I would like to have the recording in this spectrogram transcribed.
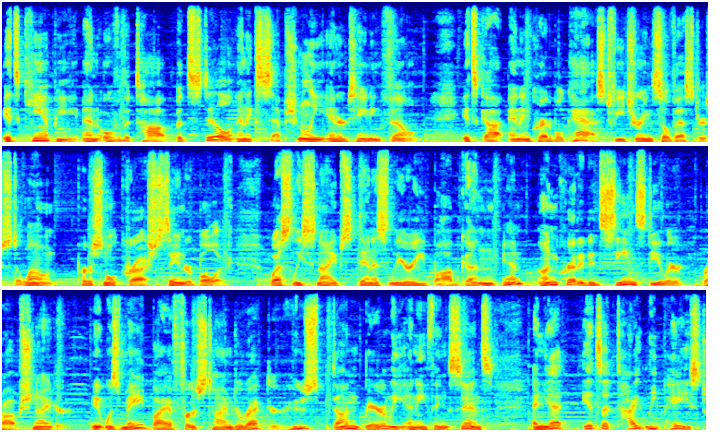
It's campy and over the top, but still an exceptionally entertaining film. It's got an incredible cast featuring Sylvester Stallone, personal crush Sandra Bullock, Wesley Snipes, Denis Leary, Bob Gunton, and uncredited scene stealer Rob Schneider. It was made by a first time director who's done barely anything since, and yet it's a tightly paced,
